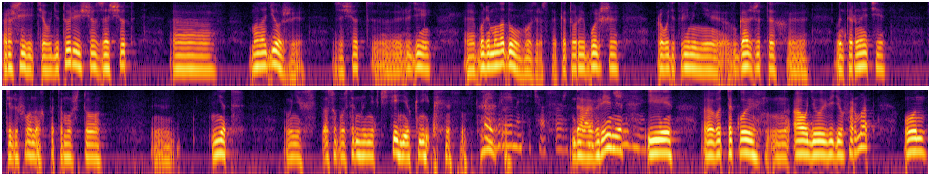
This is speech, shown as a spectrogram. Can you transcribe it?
расширить аудиторию еще за счет э, молодежи, за счет э, людей, Э, более молодого возраста, которые больше проводят времени в гаджетах, э, в интернете, в телефонах, потому что нет у них особого стремления к чтению книг. Да и время сейчас тоже. Да, время. Жизни. И вот такой аудио- и видеоформат, он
